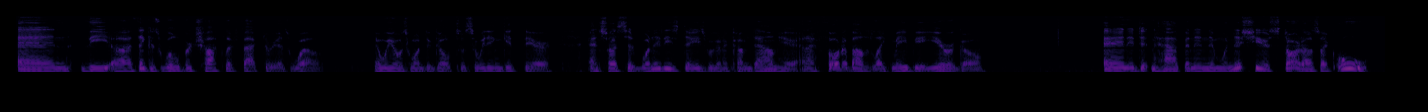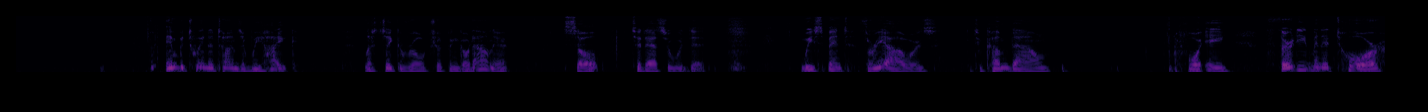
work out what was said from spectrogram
and the, uh, I think it's Wilbur Chocolate Factory as well. and we always wanted to go to, so we didn't get there. And so I said, one of these days we're going to come down here. And I thought about it like maybe a year ago, and it didn't happen. And then when this year started, I was like, ooh, in between the times that we hike, let's take a road trip and go down there. So today that's what we did. We spent three hours to come down for a 30 minute tour.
